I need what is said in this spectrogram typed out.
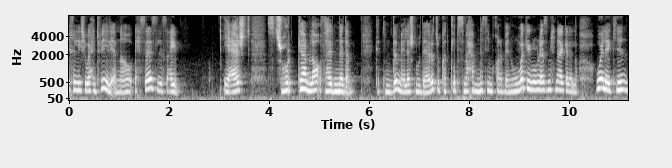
يخلي شي واحد فيه لأنه إحساس اللي صعيب. عشت ست شهور كاملة في هذا الندم. كتندم على شنو دارت وكتطلب السماحه من الناس اللي مقربين. هما كيقولوا لها سمحناك لا ولكن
